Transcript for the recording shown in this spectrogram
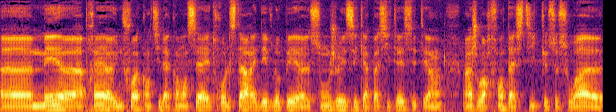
Euh, mais euh, après, euh, une fois quand il a commencé à être All-Star et développer son jeu et ses capacités, c'était un, joueur fantastique, que ce soit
